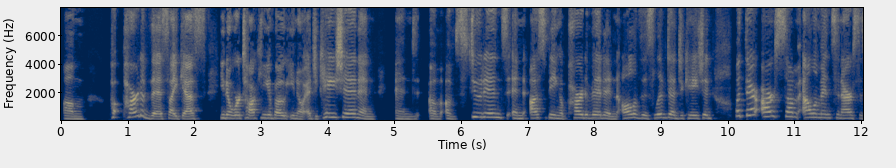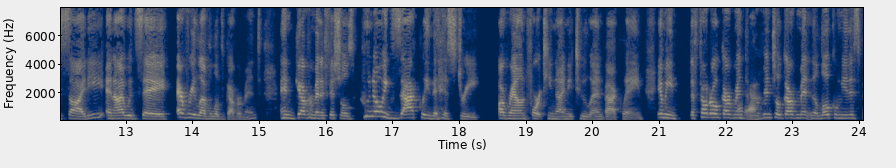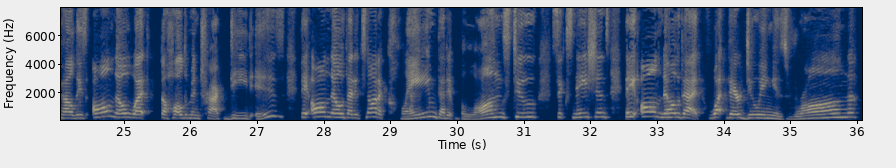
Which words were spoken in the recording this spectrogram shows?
um, p- part of this i guess you know we're talking about you know education and and of, of students and us being a part of it and all of this lived education but there are some elements in our society and i would say every level of government and government officials who know exactly the history around 1492 land back lane. I mean, the federal government, yeah. the provincial government, and the local municipalities all know what the Haldimand Tract deed is. They all know that it's not a claim that it belongs to Six Nations. They all know that what they're doing is wrong,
